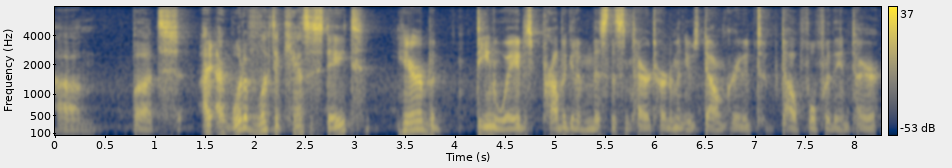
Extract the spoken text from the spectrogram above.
Um, but I, I would have looked at Kansas State here, but Dean Wade is probably going to miss this entire tournament. He was downgraded to doubtful for the entire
